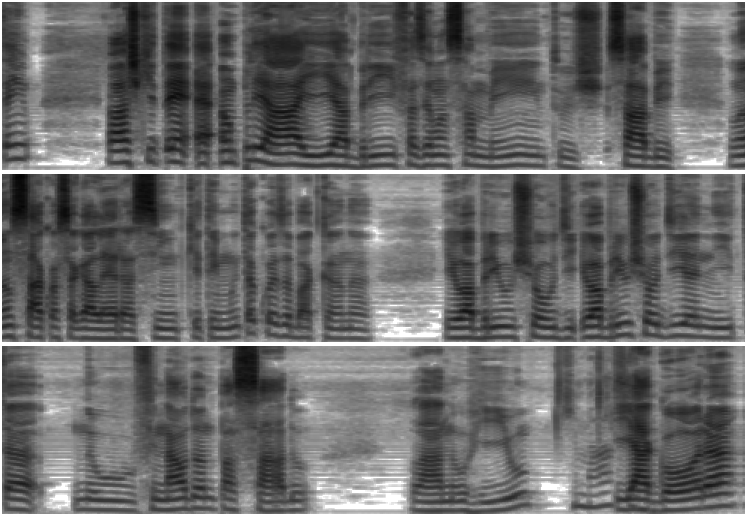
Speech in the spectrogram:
tem- eu acho que tem, é ampliar aí, abrir, fazer lançamentos, sabe? Lançar com essa galera assim, porque tem muita coisa bacana. Eu abri o show de, eu abri o show de Anitta no final do ano passado, lá no Rio. Que massa. E agora,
